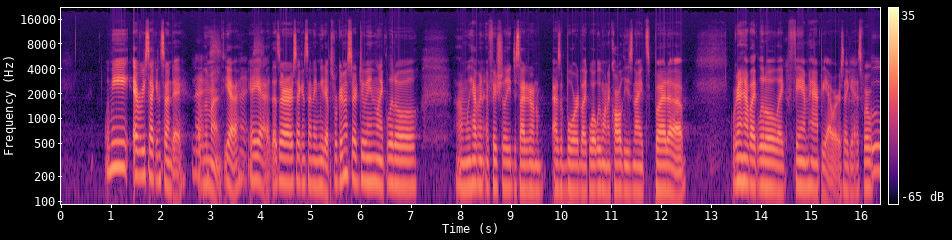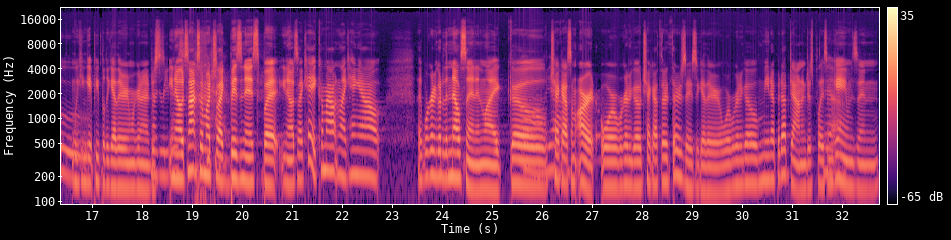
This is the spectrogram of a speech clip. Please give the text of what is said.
we meet every second Sunday of the month. Yeah, yeah, Nice. yeah. Those are our second Sunday meetups. We're gonna start doing like little. Um, we haven't officially decided on a, as a board like what we want to call these nights, but uh, we're gonna have like little like fam happy hours, I guess, where we can get people together and we're gonna just you know it's not so much like business, but you know it's like hey, come out and like hang out. Like we're gonna go to the Nelson and like go Oh, check out some art, or we're gonna go check out Third Thursdays together, or we're gonna go meet up at Up Down and just play some Yeah. games and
